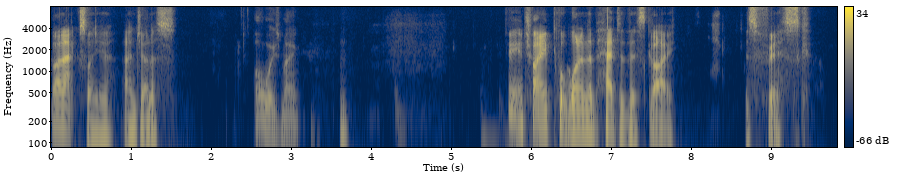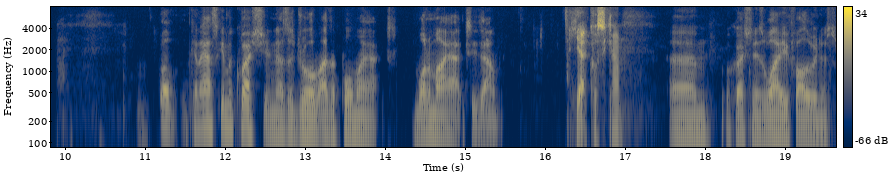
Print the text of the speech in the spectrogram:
Got an axe on you, Angelus. always, mate. You can try and put one in the head of this guy. This Fisk. Well, can I ask him a question as I draw as I pull my axe? One of my axes out. Yeah, of course you can. Um, the question is, why are you following us?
